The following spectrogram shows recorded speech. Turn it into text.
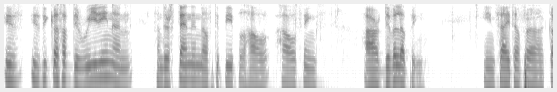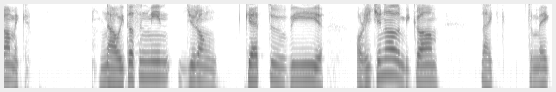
is is because of the reading and understanding of the people how how things are developing inside of a comic. Now it doesn't mean you don't get to be original and become like to make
